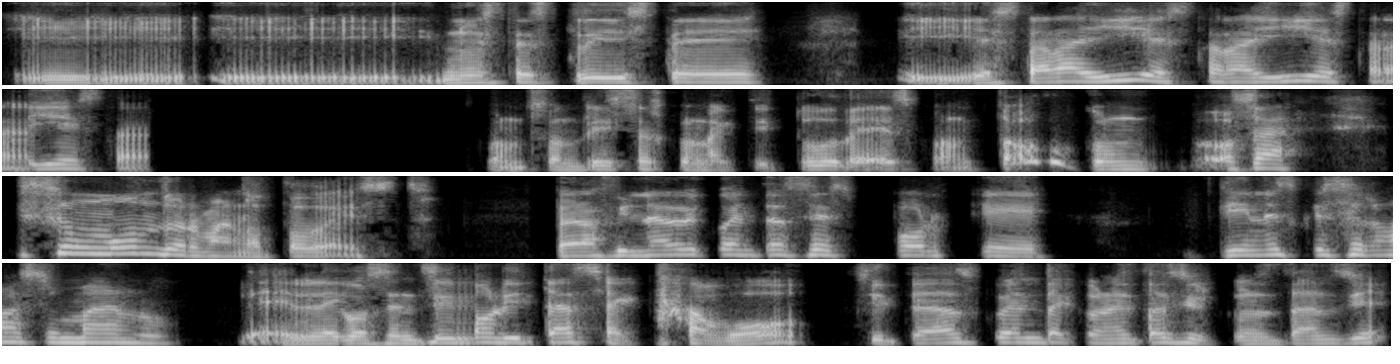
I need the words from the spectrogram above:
y, no estés triste y estar ahí, estar ahí, estar ahí, estar con sonrisas, con actitudes, con todo, con, o sea, es un mundo, hermano, todo esto. Pero a final de cuentas es porque tienes que ser más humano. El egocentrismo ahorita se acabó. Si te das cuenta con esta circunstancia,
